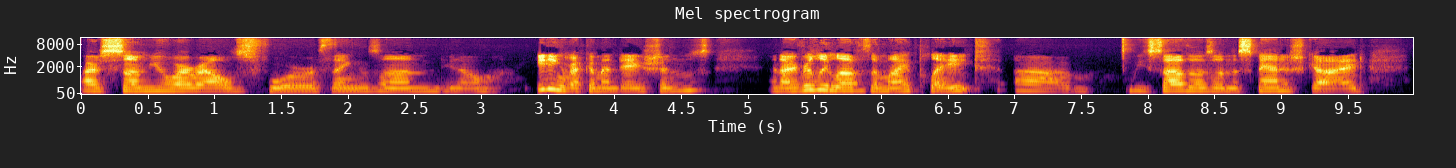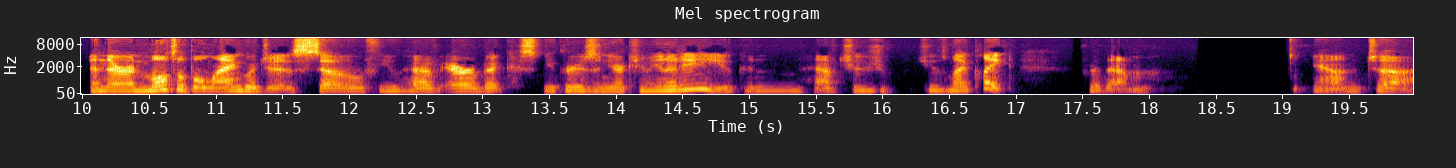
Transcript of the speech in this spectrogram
are some URLs for things on, you know, eating recommendations. And I really love the My Plate. Um, we saw those on the Spanish guide and they're in multiple languages. So if you have Arabic speakers in your community, you can have choose, choose My Plate for them. And uh,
